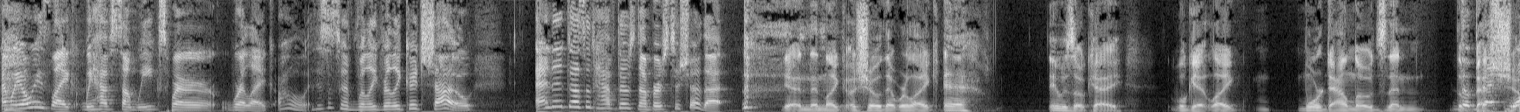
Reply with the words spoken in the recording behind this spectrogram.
And we always like, we have some weeks where we're like, oh, this is a really, really good show. And it doesn't have those numbers to show that. Yeah, and then like a show that we're like, eh, it was okay. We'll get like more downloads than the, The best, best shows.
